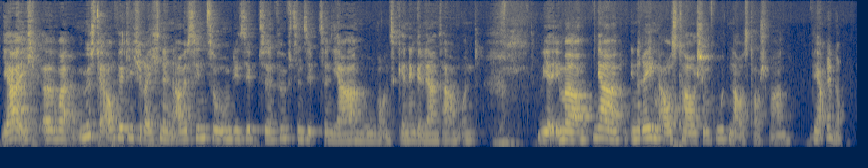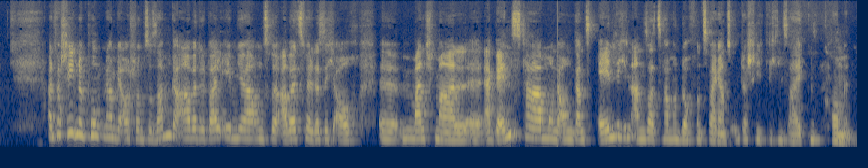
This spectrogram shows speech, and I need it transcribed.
Ja, ich äh, war, müsste auch wirklich rechnen, aber es sind so um die 17, 15, 17 Jahre, wo wir uns kennengelernt haben und wir immer ja, in regen Austausch, im guten Austausch waren. Ja. Genau. An verschiedenen Punkten haben wir auch schon zusammengearbeitet, weil eben ja unsere Arbeitsfelder sich auch äh, manchmal äh, ergänzt haben und auch einen ganz ähnlichen Ansatz haben und doch von zwei ganz unterschiedlichen Seiten kommen.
